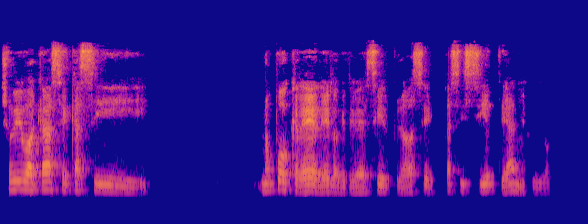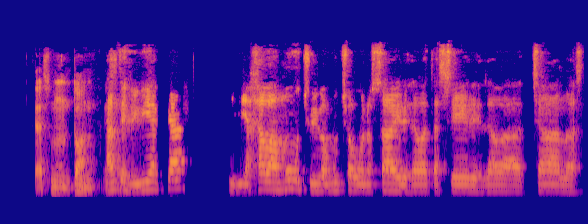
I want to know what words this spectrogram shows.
Yo vivo acá hace casi, no puedo creer eh, lo que te voy a decir, pero hace casi siete años vivo. Es un montón. Antes vivía acá y viajaba mucho, iba mucho a Buenos Aires, daba talleres, daba charlas,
